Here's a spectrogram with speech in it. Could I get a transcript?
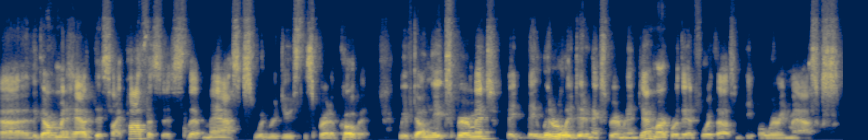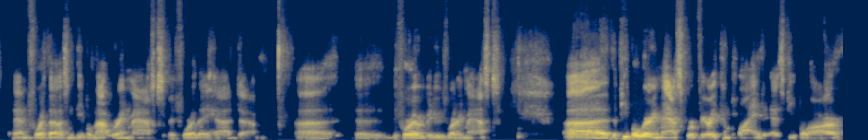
uh, the government had this hypothesis that masks would reduce the spread of COVID. We've done the experiment. They, they literally did an experiment in Denmark where they had 4,000 people wearing masks and 4,000 people not wearing masks before they had, um, uh, uh, before everybody was wearing masks. Uh, the people wearing masks were very compliant, as people are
